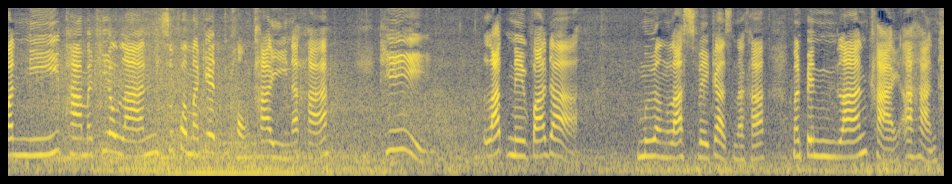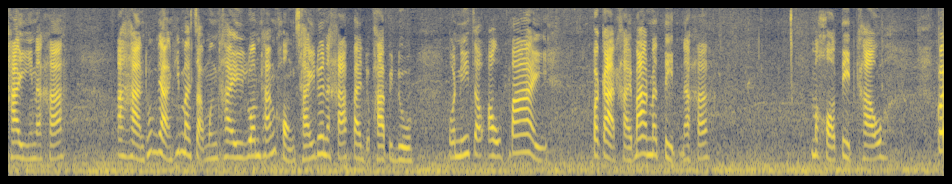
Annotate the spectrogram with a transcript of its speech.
วันนี้พามาเที่ยวร้านซูเปอร์มาร์เก็ตของไทยนะคะ ที่รัฐเนวาดา เมืองลาสเวกัสนะคะ มันเป็นร้านขายอาหารไทยนะคะ อาหารทุกอย่างที่มาจากเมืองไทยรวมทั้งของใช้ด้วยนะคะ ไปเดี๋ยวพาไปดู วันนี้จะเอาป้ายประกาศขายบ้านมาติดนะคะ มาขอติดเขาก็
